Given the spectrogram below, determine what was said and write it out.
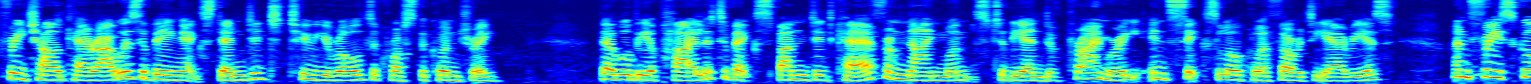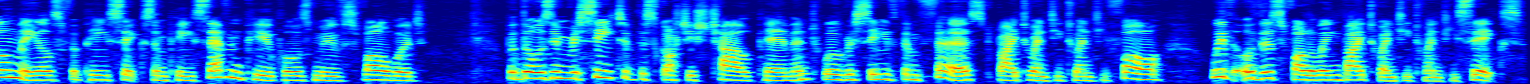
Free childcare hours are being extended to two year olds across the country. There will be a pilot of expanded care from nine months to the end of primary in six local authority areas, and free school meals for P6 and P7 pupils moves forward. But those in receipt of the Scottish Child Payment will receive them first by 2024, with others following by 2026.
